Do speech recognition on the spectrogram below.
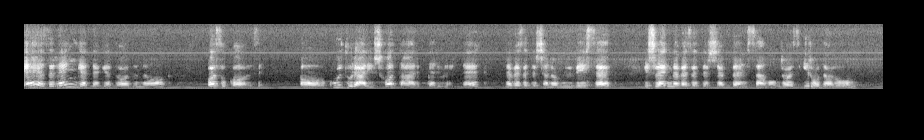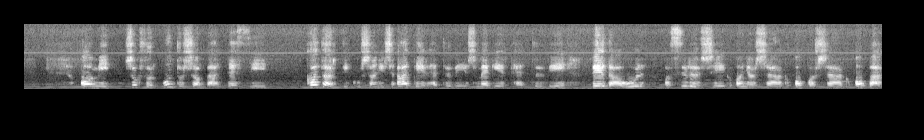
Ehhez rengeteget adnak azok az, a kulturális határterületek, nevezetesen a művészet, és legnevezetesebben számomra az irodalom, ami sokszor pontosabbá teszi, katartikusan is átélhetővé és megérthetővé, például a szülőség, anyaság, apaság, apák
